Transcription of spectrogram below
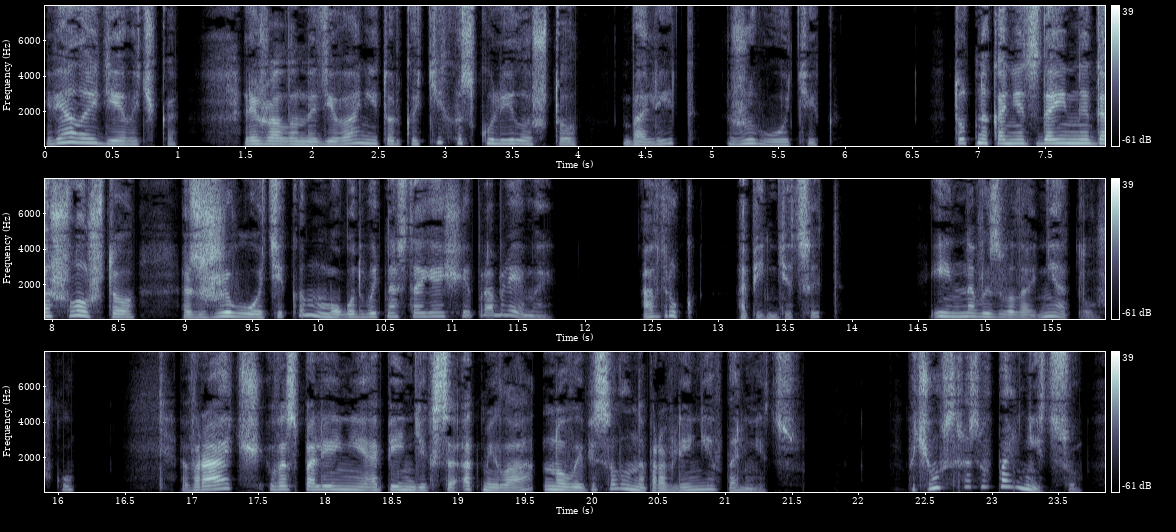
Вялая девочка лежала на диване и только тихо скулила, что болит животик. Тут, наконец, до Инны дошло, что с животиком могут быть настоящие проблемы. А вдруг аппендицит? Инна вызвала неотложку. Врач воспаление аппендикса отмела, но выписала направление в больницу. — Почему сразу в больницу? —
